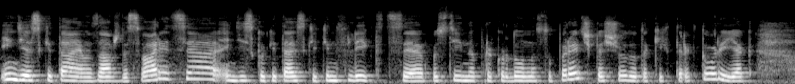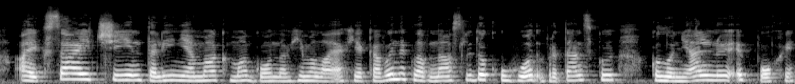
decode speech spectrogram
Індія з Китаєм завжди сваряться. Індійсько-китайський конфлікт це постійна прикордонна суперечка щодо таких територій, як Айксай, Чин та лінія Мак-Магона в Гімалаях, яка виникла внаслідок угод британської колоніальної епохи.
